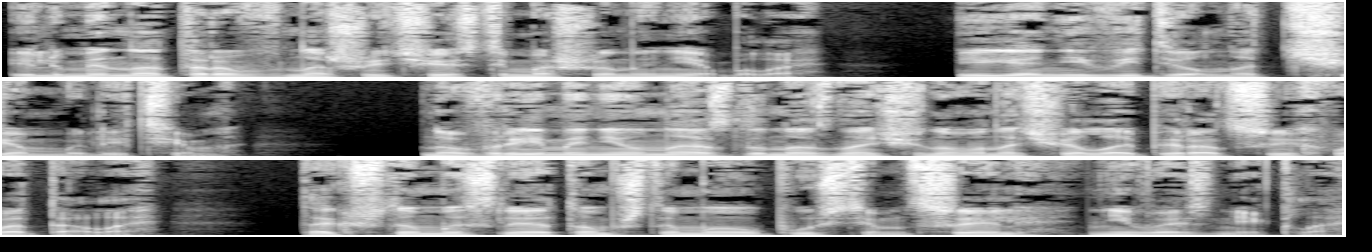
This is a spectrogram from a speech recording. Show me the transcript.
Иллюминаторов в нашей части машины не было, и я не видел, над чем мы летим. Но времени у нас до назначенного начала операции хватало, так что мысли о том, что мы упустим цель, не возникло.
